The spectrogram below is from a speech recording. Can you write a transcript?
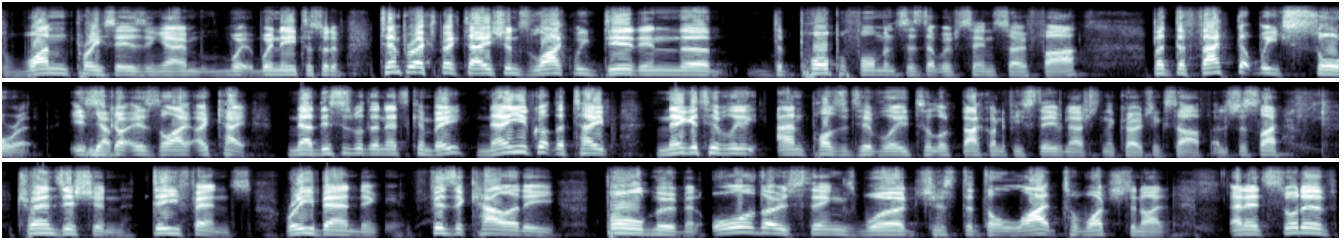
one preseason game. We, we, need to sort of temper expectations like we did in the the poor performances that we've seen so far. But the fact that we saw it is yep. got, is like okay now this is what the Nets can be. Now you've got the tape negatively and positively to look back on if you're Steve Nash and the coaching staff, and it's just like transition, defense, rebounding, physicality, ball movement. All of those things were just a delight to watch tonight, and it's sort of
